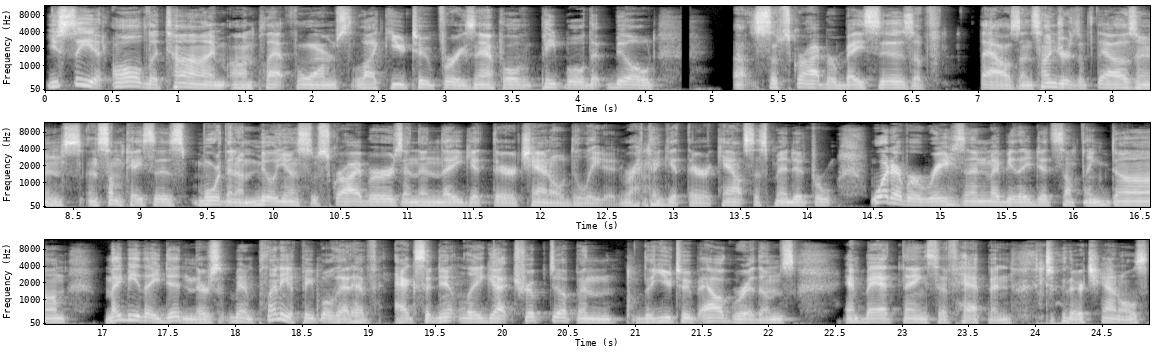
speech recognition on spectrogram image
You see it all the time on platforms like YouTube, for example, people that build uh, subscriber bases of thousands, hundreds of thousands, in some cases more than a million subscribers, and then they get their channel deleted, right? They get their account suspended for whatever reason. Maybe they did something dumb. Maybe they didn't. There's been plenty of people that have accidentally got tripped up in the YouTube algorithms and bad things have happened to their channels.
